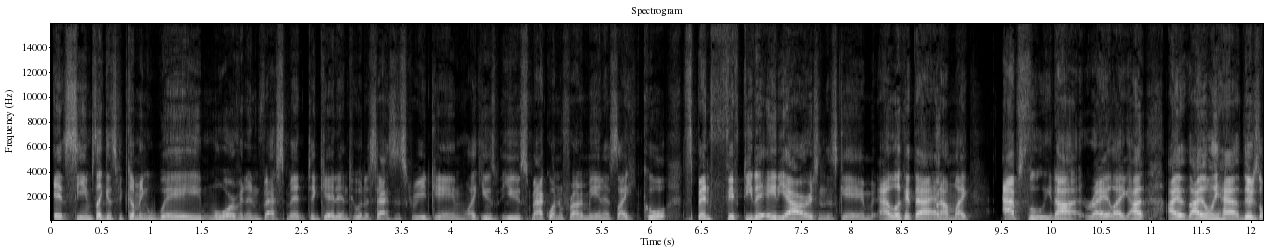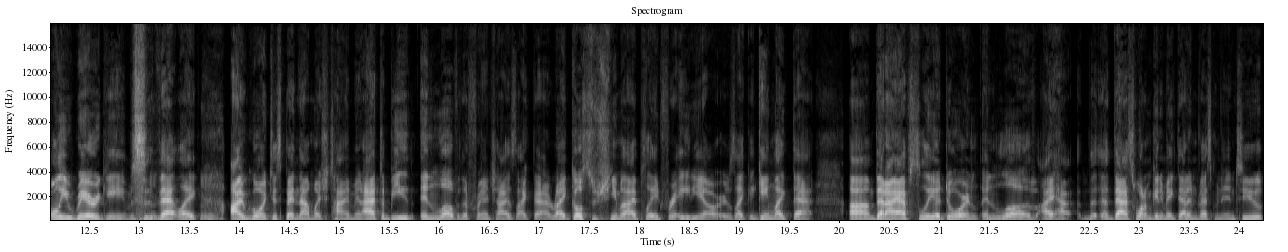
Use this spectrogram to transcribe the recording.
it seems like it's becoming way more of an investment to get into an Assassin's Creed game. Like you you smack one in front of me and it's like, cool, spend 50 to 80 hours in this game. I look at that and I'm like, absolutely not right like I, I i only have there's only rare games Hmm. that like Hmm. i'm going to spend that much time in i have to be in love with a franchise like that right ghost of tsushima i played for 80 hours like a game like that um that i absolutely adore and, and love i have th- that's what i'm going to make that investment into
